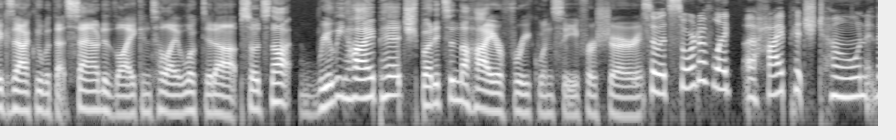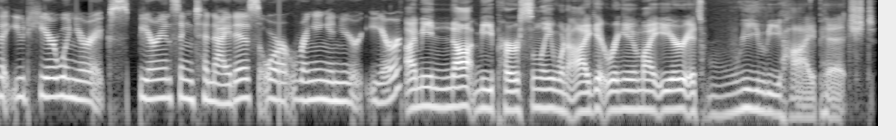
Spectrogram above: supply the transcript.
exactly what that sounded like until I looked it up. So it's not really high pitched, but it's in the higher frequency for sure. So it's sort of like a high pitched tone that you'd hear when you're experiencing tinnitus or ringing in your ear. I mean, not me personally. When I get ringing in my ear, it's really high pitched.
